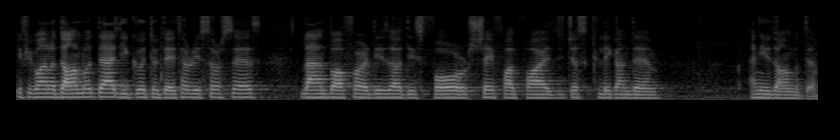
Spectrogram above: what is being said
If you want to download that, you go to data resources, land buffer, these are these four shapefile files, you just click on them and you download them.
